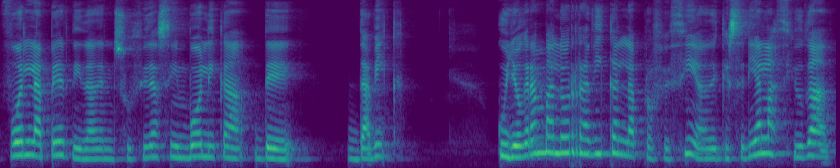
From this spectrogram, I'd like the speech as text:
fue la pérdida de su ciudad simbólica de Davik, cuyo gran valor radica en la profecía de que sería la ciudad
